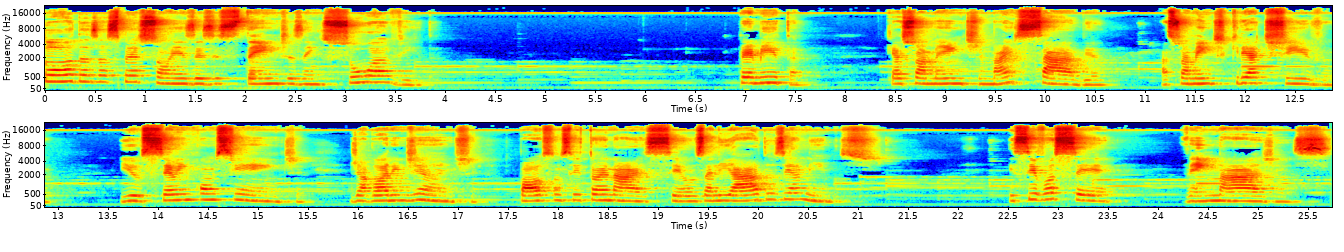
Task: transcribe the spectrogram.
todas as pressões existentes em sua vida. Permita que a sua mente mais sábia, a sua mente criativa e o seu inconsciente, de agora em diante, possam se tornar seus aliados e amigos. E se você vê imagens,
